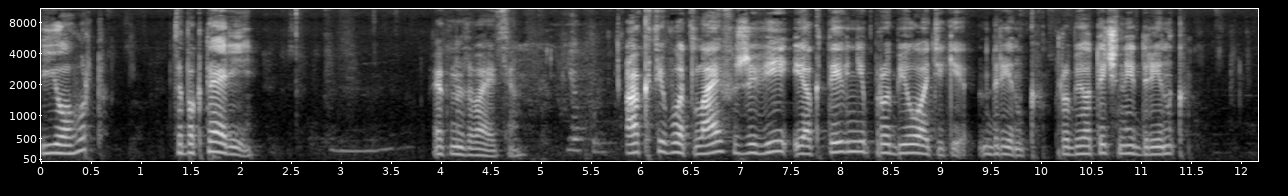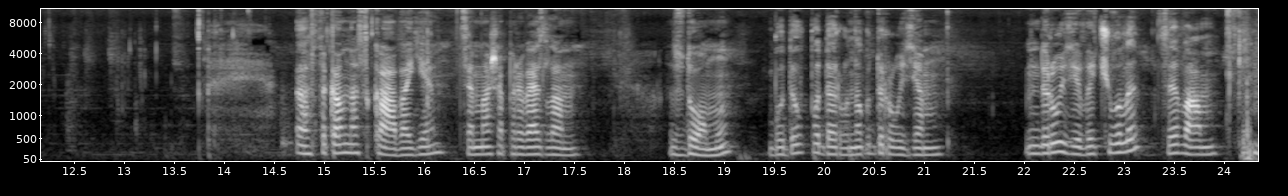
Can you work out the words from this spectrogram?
Йогурт. Це бактерії. Як називається? Activot Life живі і активні пробіотики. Дрінк. Пробіотичний дрінк. Така в нас кава є. Це Маша привезла з дому. Буде в подарунок друзям. Друзі, ви чули? Це вам.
